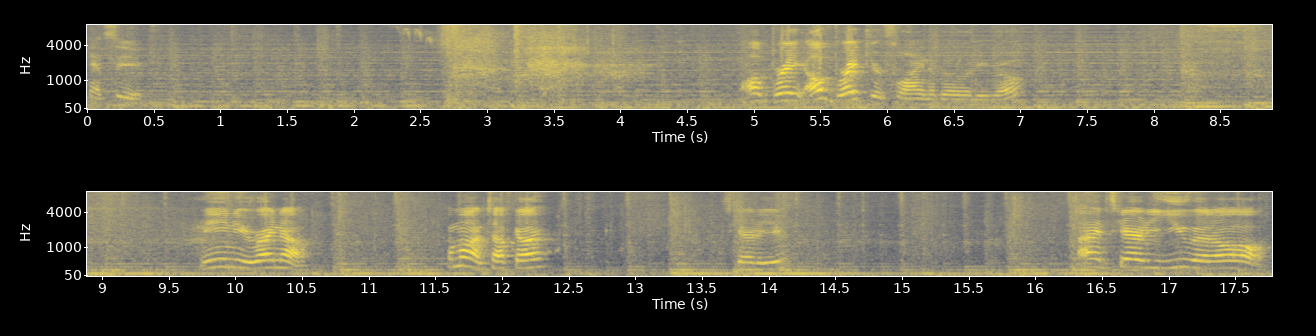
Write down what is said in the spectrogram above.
Can't see you. I'll break I'll break your flying ability, bro. Me and you right now. Come on, tough guy. Scared of you? I ain't scared of you at all.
